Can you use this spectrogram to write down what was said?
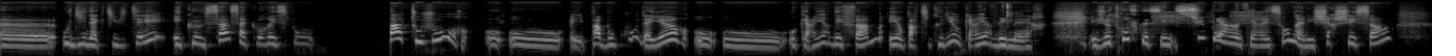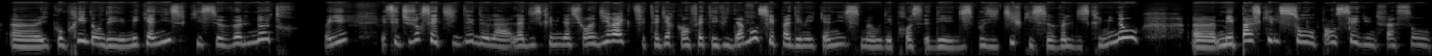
ou d'inactivité et que ça, ça correspond pas toujours et pas beaucoup d'ailleurs aux, carrières des femmes et en particulier aux carrières des mères. Et je trouve que c'est super intéressant d'aller chercher ça, euh, y compris dans des mécanismes qui se veulent neutres voyez? Et c'est toujours cette idée de la, la discrimination indirecte, c'est-à-dire qu'en fait, évidemment, c'est pas des mécanismes ou des, des, dispositifs qui se veulent discriminants, euh, mais parce qu'ils sont pensés d'une façon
